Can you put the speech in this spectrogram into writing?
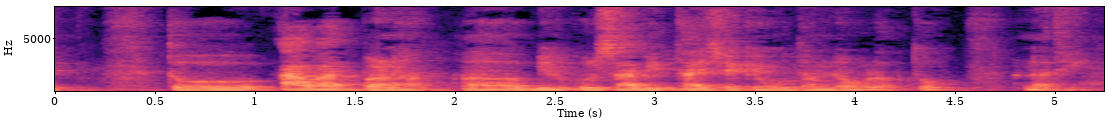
તો આ વાત પણ બિલકુલ સાબિત થાય છે કે હું તમને ઓળખતો નથી.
